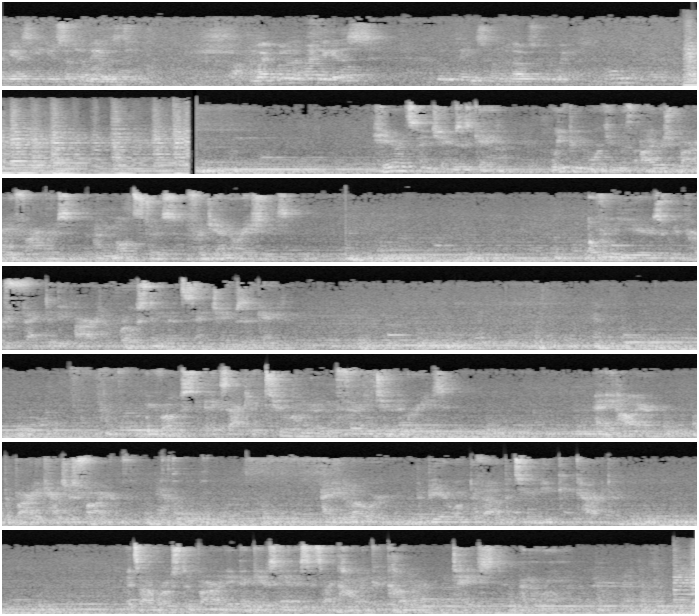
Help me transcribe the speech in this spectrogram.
something woman of mind to get us. Good things come to those who wait. Here at St James's Gate, we've been working with Irish barley farmers and maltsters for generations. Over the years, we've perfected the art of roasting at St James's Gate. Exactly 232 degrees. Any higher, the barley catches fire. Any lower, the beer won't develop its unique character. It's our roasted barley that gives Guinness its iconic color, taste, and aroma.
